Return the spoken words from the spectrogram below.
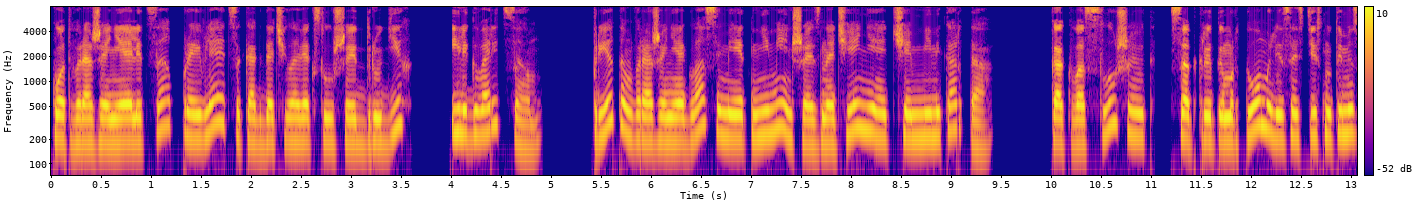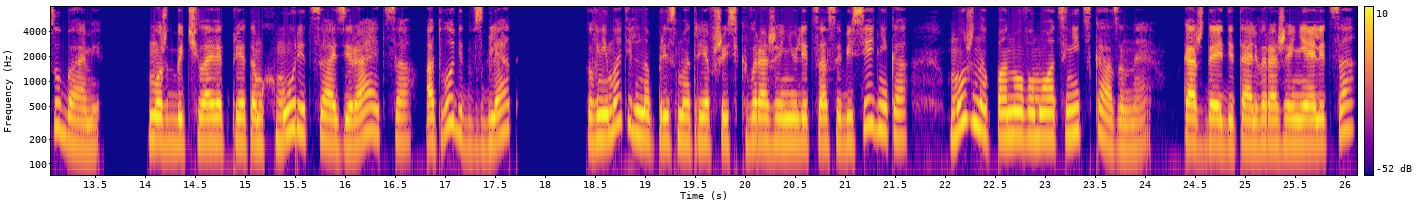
Код выражения лица проявляется, когда человек слушает других или говорит сам. При этом выражение глаз имеет не меньшее значение, чем мимика рта. Как вас слушают, с открытым ртом или со стиснутыми зубами. Может быть, человек при этом хмурится, озирается, отводит взгляд. Внимательно присмотревшись к выражению лица собеседника, можно по-новому оценить сказанное. Каждая деталь выражения лица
